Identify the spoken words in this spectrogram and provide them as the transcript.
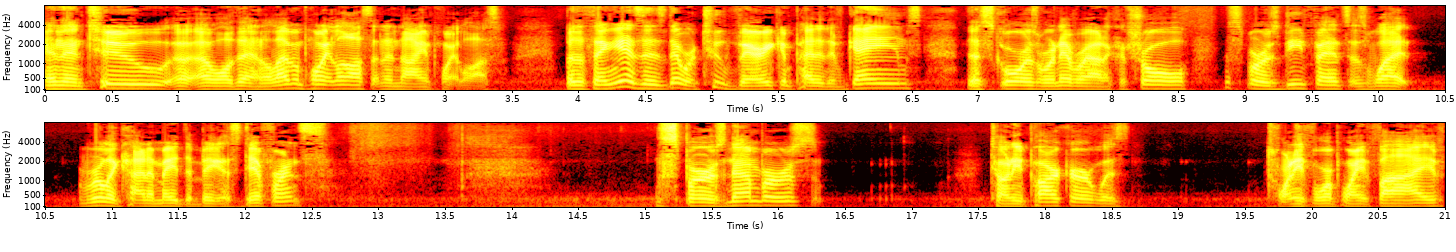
and then two, uh, uh well, then an 11 point loss and a nine point loss. But the thing is, is there were two very competitive games. The scores were never out of control. The Spurs defense is what really kind of made the biggest difference. The Spurs numbers. Tony Parker was 24.5.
